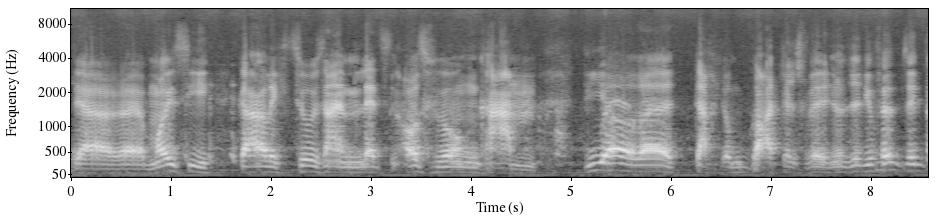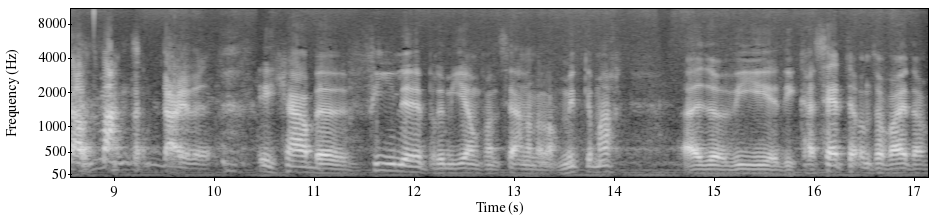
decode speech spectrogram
der äh, Moisi gar nicht zu seinen letzten Ausführungen kam. Wir äh, dachten, um Gottes Willen, sind die 15.000 Mann zum Teufel. Ich habe viele Premieren von Cerner noch mitgemacht also wie die Kassette und so weiter.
